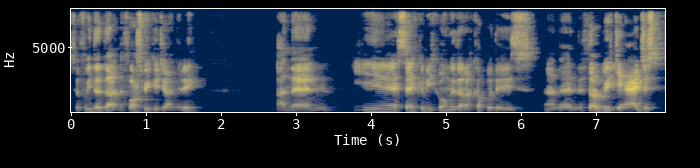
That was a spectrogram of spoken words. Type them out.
So if we did that in the first week of January, and then yeah, second week only done a couple of days, and then the third week, I just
